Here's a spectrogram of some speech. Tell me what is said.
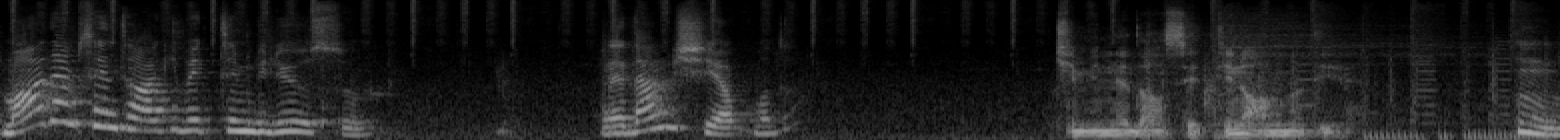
Madem seni takip ettiğimi biliyorsun. Neden bir şey yapmadın? Kiminle dans ettiğini anla diye. Hmm.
